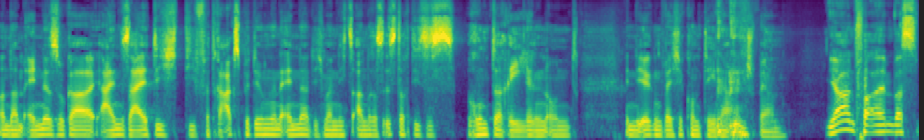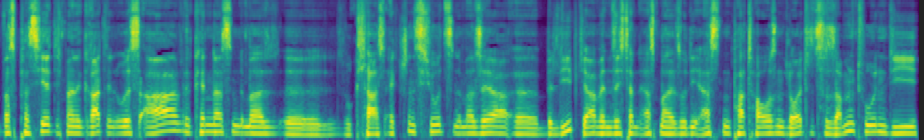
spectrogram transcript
und am Ende sogar einseitig die Vertragsbedingungen ändert. Ich meine, nichts anderes ist doch dieses Runterregeln und in irgendwelche Container einsperren. Ja, und vor allem, was, was passiert, ich meine, gerade in den USA, wir kennen das, sind immer äh, so Class Action Suits sind immer sehr äh, beliebt, ja, wenn sich dann erstmal so die ersten paar tausend Leute zusammentun, die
